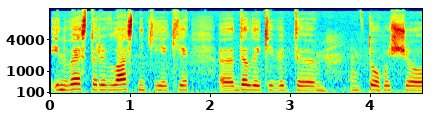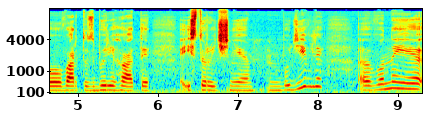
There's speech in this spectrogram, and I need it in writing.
Інвестори, власники, які е, далекі від е, того, що варто зберігати історичні будівлі, е, вони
